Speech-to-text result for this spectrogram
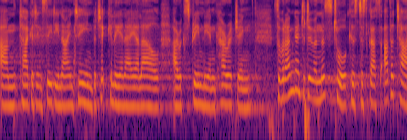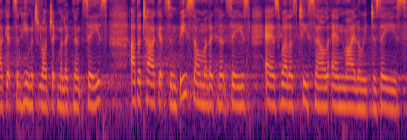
um, targeting CD19, particularly in ALL, are extremely encouraging. So, what I'm going to do in this talk is discuss other targets in hematologic malignancies, other targets in B cell malignancies, as well as T cell and myeloid disease.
